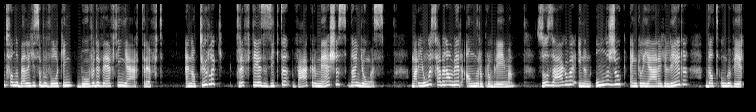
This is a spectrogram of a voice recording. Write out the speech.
van de Belgische bevolking boven de 15 jaar treft. En natuurlijk treft deze ziekte vaker meisjes dan jongens. Maar jongens hebben dan weer andere problemen. Zo zagen we in een onderzoek enkele jaren geleden dat ongeveer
